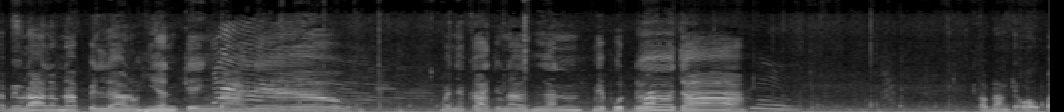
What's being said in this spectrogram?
อิสเบลล่าเรานับเป็นแล้วเราเฮียนเก่งหลายแล้ว บรรยากาศอยู่น้าเฮือนเมพุดเด้อจ้ากำลังจะออกไป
